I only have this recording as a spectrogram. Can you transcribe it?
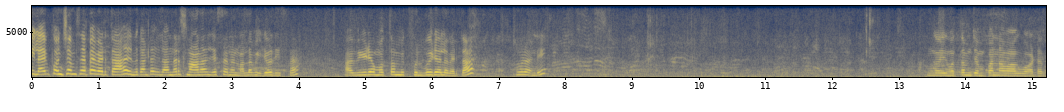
ఈ లైవ్ కొంచెం సేపే పెడతా ఎందుకంటే వీళ్ళందరూ స్నానాలు చేస్తా నేను మళ్ళీ వీడియో తీస్తా. ఆ వీడియో మొత్తం మీకు ఫుల్ వీడియోలో పెడతా. చూడండి. ఇంకా ఇది మొత్తం జంపన్న వాగు వాటర్.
